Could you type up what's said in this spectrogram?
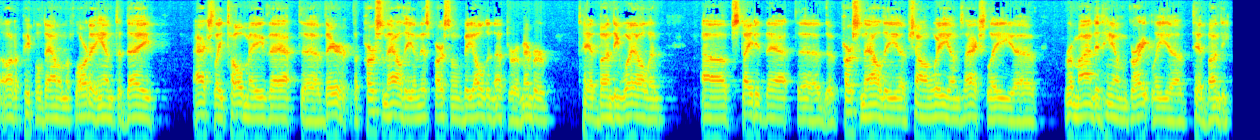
a lot of people down on the Florida end today. Actually, told me that uh, their the personality and this person will be old enough to remember Ted Bundy well, and uh, stated that uh, the personality of Sean Williams actually uh, reminded him greatly of Ted Bundy.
